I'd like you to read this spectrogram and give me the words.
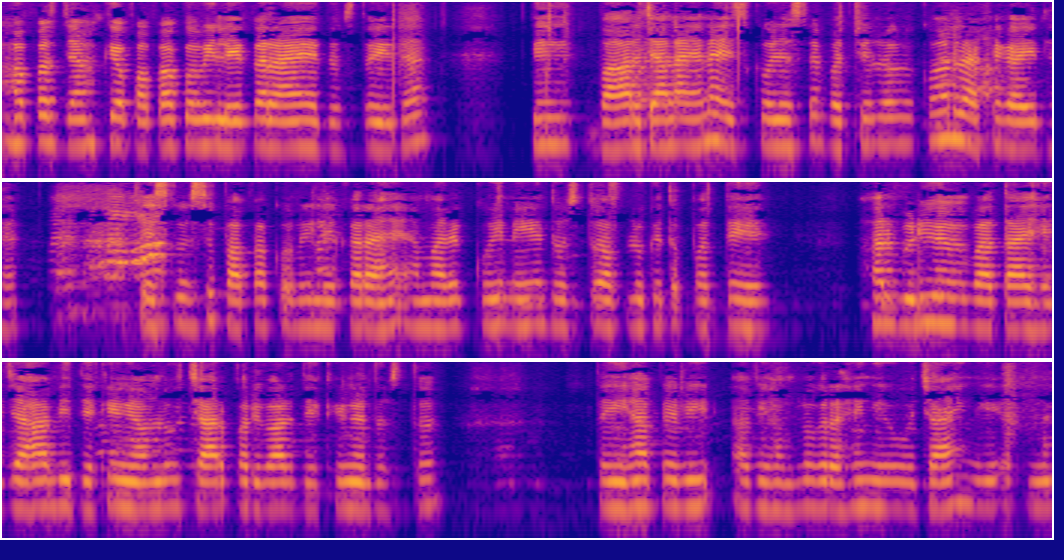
वापस जाऊँ के पापा को भी लेकर आए हैं दोस्तों इधर। कहीं बाहर जाना है ना, इसको वजह से बच्चे लोग कौन रखेगा इधर? तो इसको वजह से पापा को भी लेकर आए हमारे कोई नहीं है दोस्तों, आप लोग के तो पते है। हर वीडियो में बात आए हैं, जहाँ भी देखेंगे हम लोग, चार परिवार देखेंगे दोस्तों। तो यहाँ पे भी अभी हम लोग रहेंगे, वो जाएँगे अपना।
